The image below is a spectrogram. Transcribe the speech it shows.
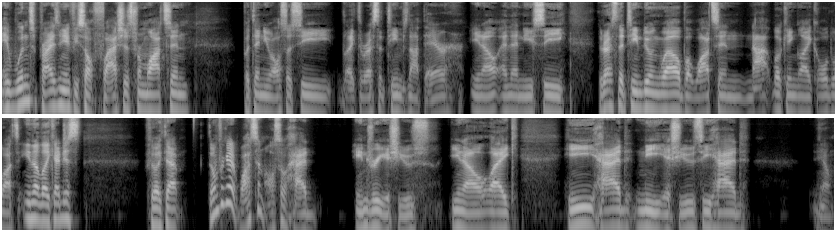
it wouldn't surprise me if you saw flashes from Watson, but then you also see like the rest of the team's not there, you know, and then you see the rest of the team doing well, but Watson not looking like old Watson. You know, like I just feel like that. Don't forget, Watson also had injury issues. You know, like he had knee issues. He had, you know,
